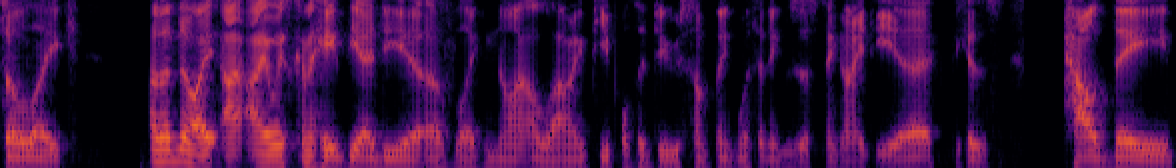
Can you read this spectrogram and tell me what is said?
So like I don't know. I I always kind of hate the idea of like not allowing people to do something with an existing idea because how they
